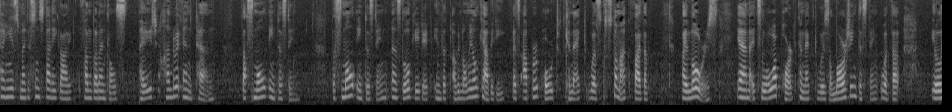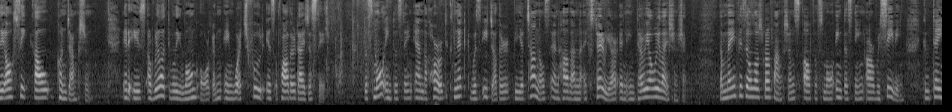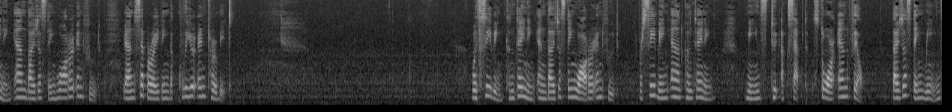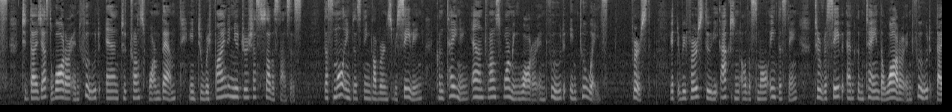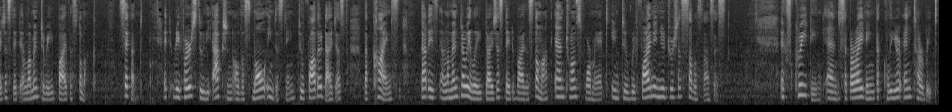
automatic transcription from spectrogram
Chinese Medicine Study Guide Fundamentals, page 110. The small intestine. The small intestine is located in the abdominal cavity. Its upper part connect with stomach by the pylorus, and its lower part connect with the large intestine with the ileocecal conjunction. It is a relatively long organ in which food is further digested. The small intestine and the heart connect with each other via tunnels and have an exterior and interior relationship. The main physiological functions of the small intestine are receiving, containing, and digesting water and food, and separating the clear and turbid. Receiving, containing, and digesting water and food. Receiving and containing means to accept, store, and fill. Digesting means to digest water and food and to transform them into refined nutritious substances. The small intestine governs receiving, containing, and transforming water and food in two ways. First, it refers to the action of the small intestine to receive and contain the water and food digested elementary by the stomach. Second, it refers to the action of the small intestine to further digest the chymes that is elementarily digested by the stomach and transform it into refined nutritious substances, excreting and separating the clear and turbid.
